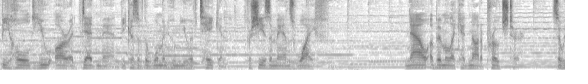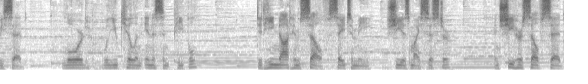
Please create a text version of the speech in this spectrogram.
Behold, you are a dead man because of the woman whom you have taken, for she is a man's wife. Now Abimelech had not approached her. So he said, Lord, will you kill an innocent people? Did he not himself say to me, She is my sister? And she herself said,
